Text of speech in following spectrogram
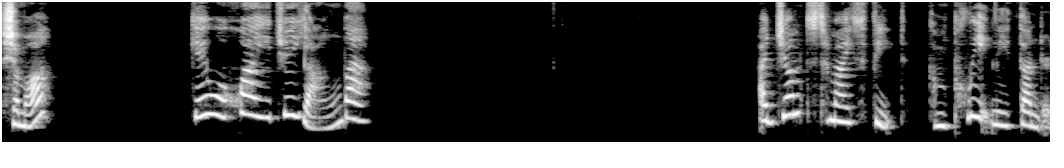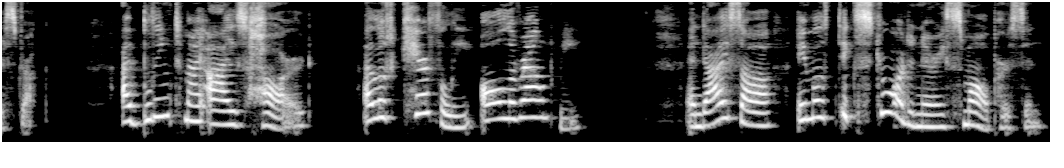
什么？给我画一只羊吧！I jumped to my feet, completely thunderstruck. I blinked my eyes hard. I looked carefully all around me. And I saw a most extraordinary small person,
